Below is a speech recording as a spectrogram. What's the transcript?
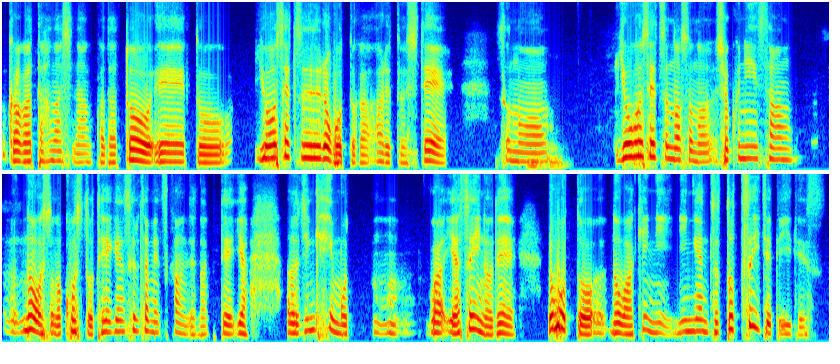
伺った話なんかだと、えっと、溶接ロボットがあるとして、その、溶接のその職人さんのそのコストを低減するために使うんじゃなくて、いや、あの人件費もは安いので、ロボットの脇に人間ずっとついてていいです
